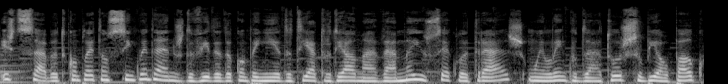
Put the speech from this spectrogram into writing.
Este sábado completam-se 50 anos de vida da Companhia de Teatro de Almada. Há meio século atrás, um elenco de atores subia ao palco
